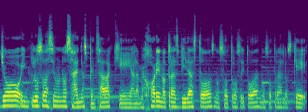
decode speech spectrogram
Yo incluso hace unos años pensaba que a lo mejor en otras vidas todos nosotros y todas nosotras los que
